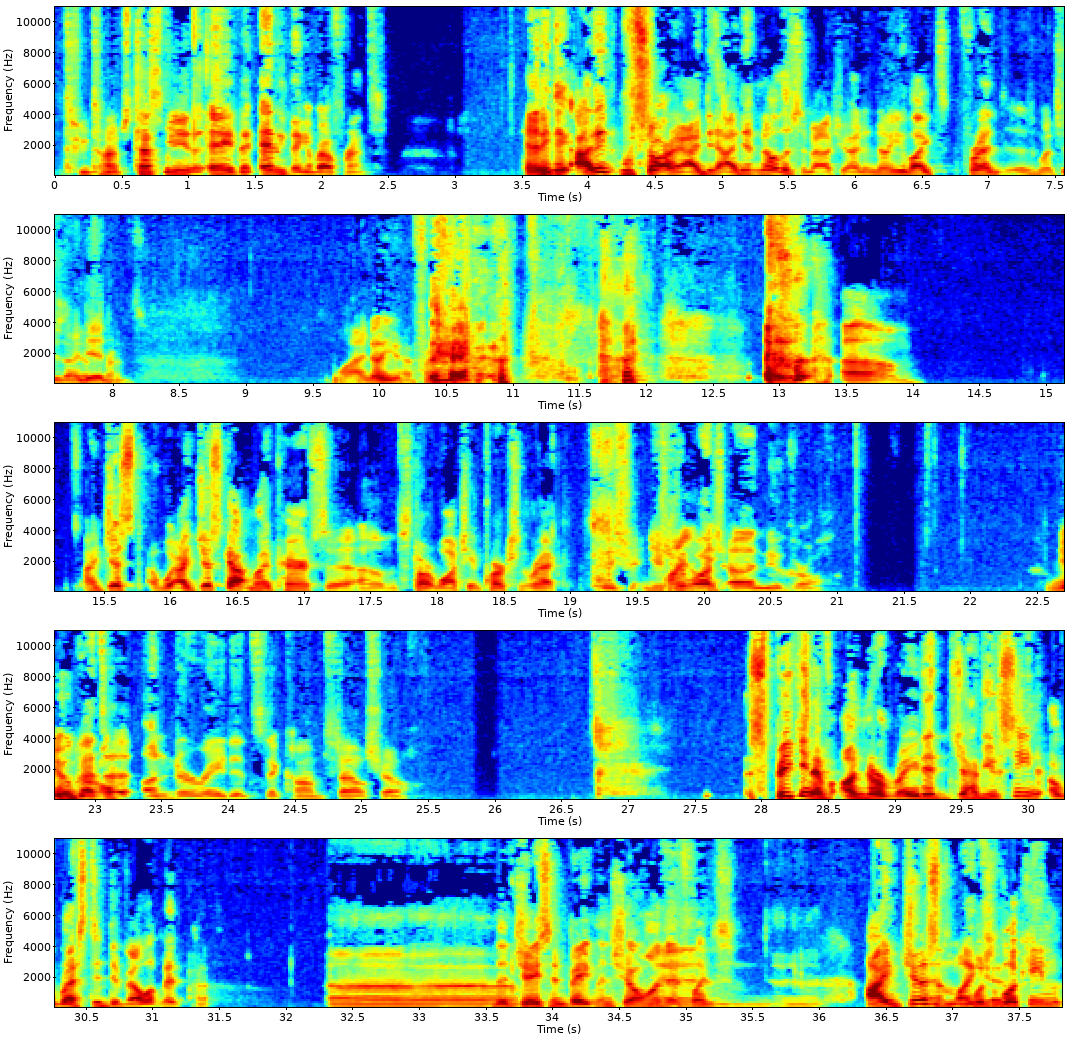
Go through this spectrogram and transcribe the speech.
two times. Test me anything, anything about Friends. Anything? I didn't. Well, sorry, I did. I didn't know this about you. I didn't know you liked Friends as much as I did. Friends. Well, I know you have friends. um, I just I just got my parents to um, start watching Parks and Rec. You should, you should Finally. watch uh, New Girl. New Girl. That's an underrated sitcom style show. Speaking of underrated, have you seen Arrested Development, Uh, the Jason Bateman show on yeah, Netflix? yeah. I just didn't like was it. looking.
